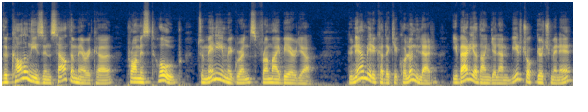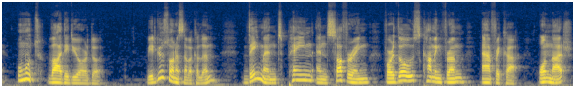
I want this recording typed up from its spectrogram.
The colonies in South America promised hope to many immigrants from Iberia. Güney Amerika'daki koloniler İberya'dan gelen birçok göçmene umut vaat ediyordu. Virgül sonrasına bakalım. They meant pain and suffering for those coming from Africa. Onlar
